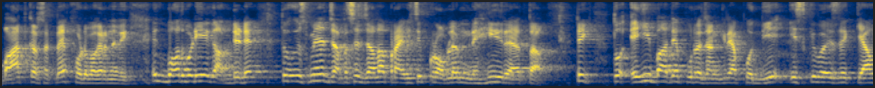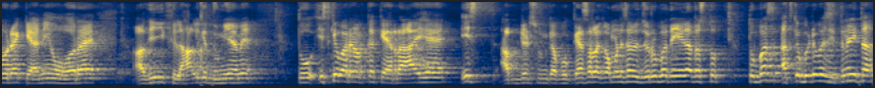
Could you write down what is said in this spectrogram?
बात कर सकता है फ़ोटो वगैरह नहीं देख। एक बहुत बड़ी एक अपडेट है तो उसमें ज़्यादा से ज़्यादा प्राइवेसी प्रॉब्लम नहीं रहता, ठीक? तो यही बात है पूरा जानकारी आपको दिए इसकी वजह से क्या हो रहा है, क्या नहीं हो रहा है, अभी फ़िलहाल की दुनिया में तो इसके बारे में आपका क्या राय है? इस अपडेट सुनकर आपको कैसा लगा? कमेंट में ज़रूर बताइएगा दोस्तों। तो बस आज का वीडियो बस इतना ही था।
